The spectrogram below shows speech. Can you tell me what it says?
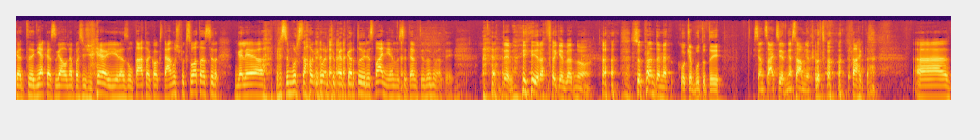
kad niekas gal nepasižiūrėjo į rezultatą, koks ten užfiksuotas ir galėjo prisimušti savo įvarčių, kad kartu ir Ispanija nusitemti dugną. Tai... Taip, yra tokia, bet, nu, suprantame, kokia būtų tai sensacija ir nesąmonė kartu. Faktą. Uh,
